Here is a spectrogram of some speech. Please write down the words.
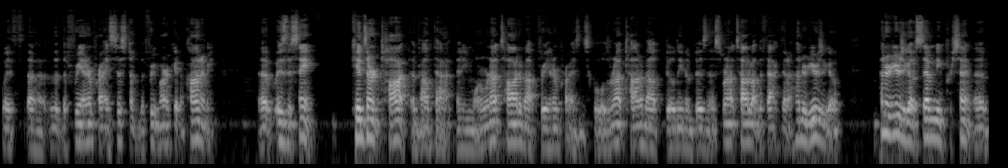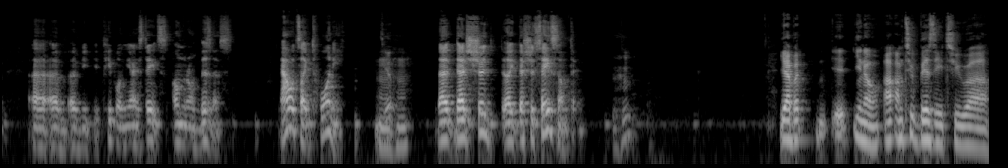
with uh, the, the, free enterprise system, the free market economy, is the same kids aren't taught about that anymore. We're not taught about free enterprise in schools. We're not taught about building a business. We're not taught about the fact that 100 years ago, 100 years ago, 70% of, uh, of, of, people in the United States own their own business. Now it's like 20. Mm-hmm. That that should like that should say something. Mm-hmm. Yeah, but it, you know, I, am too busy to uh,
